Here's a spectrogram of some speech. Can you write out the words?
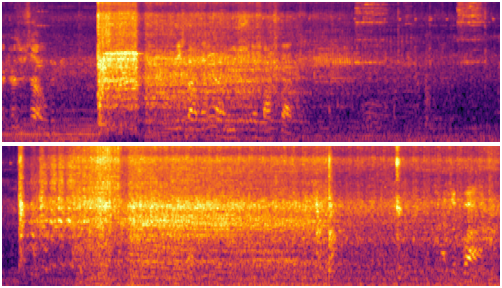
agak susah Om. ini starternya harus lepas start nah, coba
